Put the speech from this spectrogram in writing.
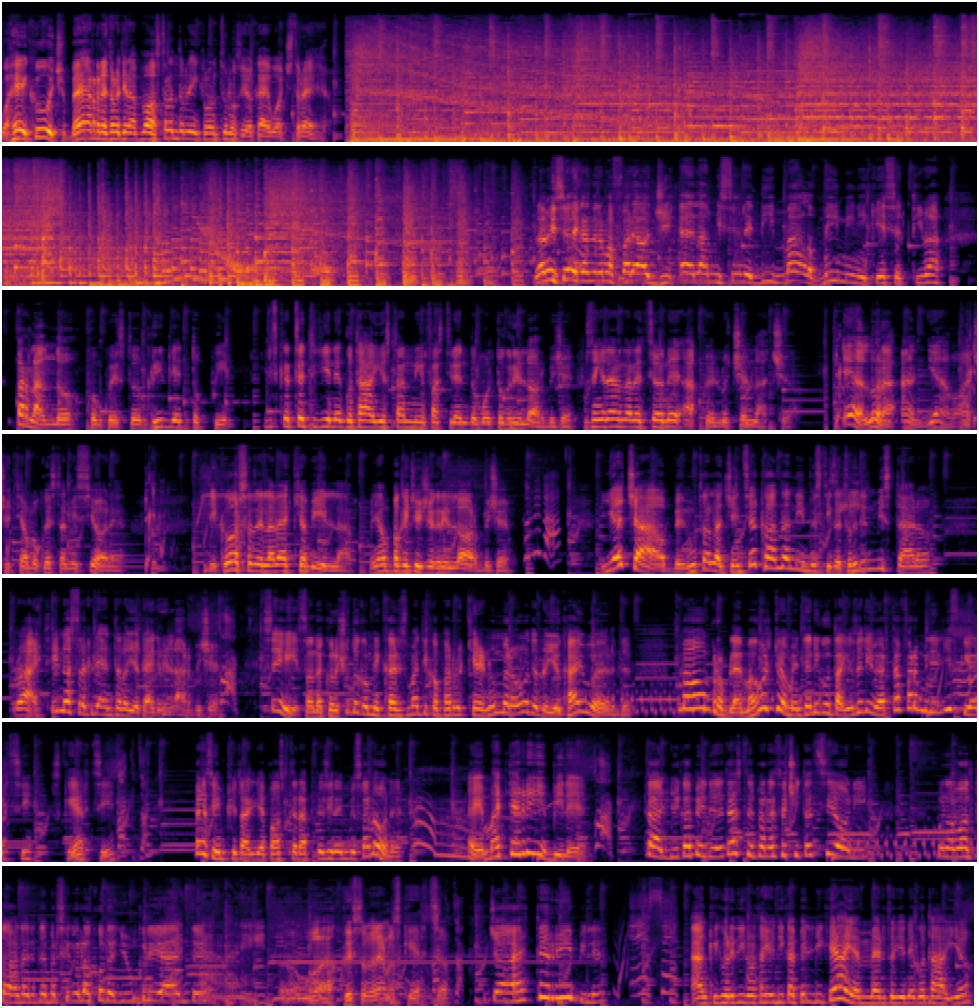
Wahey Coach, ben ritrovati alla vostra Android 91 su Yokai Watch 3. La missione che andremo a fare oggi è la missione di Malvimini che si attiva parlando con questo grilletto qui. Gli scherzetti di negotaio stanno infastidendo molto Grillorbice. Bisogna dare una lezione a quell'uccellaccio. E allora andiamo, accettiamo questa missione. Di corsa della vecchia villa. Vediamo un po' che ci dice Grillorbice. Io ciao, benvenuto all'agenzia Conan, investigatori del mistero. Right, il nostro cliente è lo yokai Grillorbice. Sì, sono conosciuto come il carismatico parrucchiere numero uno dello yokai world. Ma ho un problema, ultimamente Nicotaio si diverte a farmi degli scherzi. Scherzi? Per esempio taglia poster appesi nel mio salone. Eh, ma è terribile! Taglio i capelli delle teste per esercitazioni. Una volta ha tagliato persino la coda di un cliente. Oh, wow, questo non è uno scherzo. Già, è terribile. Anche quel ridicolo taglio di capelli che hai è merito di Negotaio?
